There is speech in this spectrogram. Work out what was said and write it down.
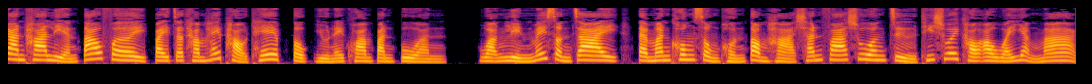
การพาเหรียญเต้าเฟยไปจะทำให้เผ่าเทพตกอยู่ในความปั่นป่วน หวังหลินไม่สนใจ แต่มันคงส่งผลต่อมหาชั้นฟ้าช่วงจื่อที่ช่วยเขาเอาไว้อย่างมาก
